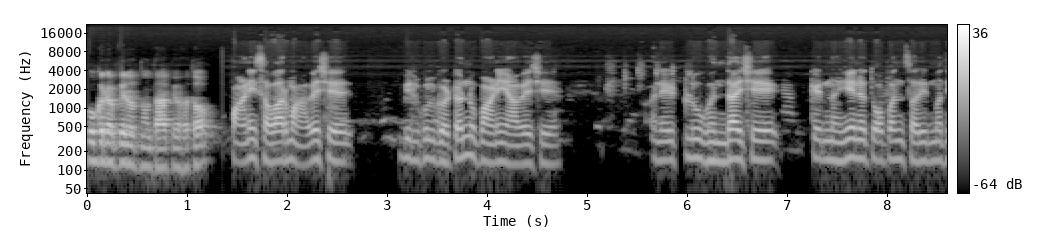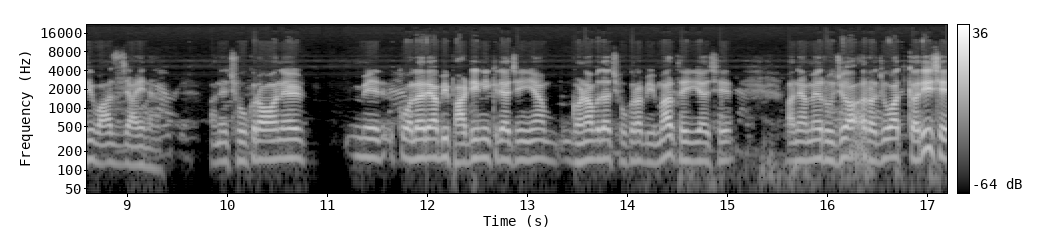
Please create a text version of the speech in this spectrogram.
ઉગ્ર વિરોધ નોંધાવ્યો હતો. પાણી સવારમાં આવે છે, બિલકુલ ગટરનું પાણી આવે છે અને એટલું ગંધાય છે કે નહીં ને તો પણ શરીરમાંથી વાસ જાય ના. અને છોકરાઓને મેં કોલેરિયા બી ફાટી નીકળ્યા છે, અહીંયા ઘણા બધા છોકરા બીમાર થઈ ગયા છે. અને અમે રજૂઆ રજૂઆત કરી છે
